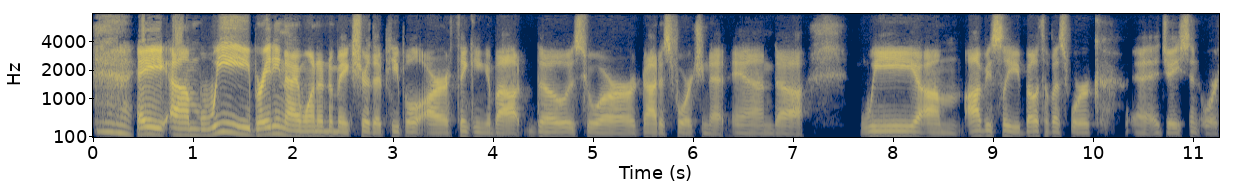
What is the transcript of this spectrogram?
That hey, um, we Brady and I wanted to make sure that people are thinking about those who are not as fortunate, and uh, we um, obviously both of us work uh, adjacent or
